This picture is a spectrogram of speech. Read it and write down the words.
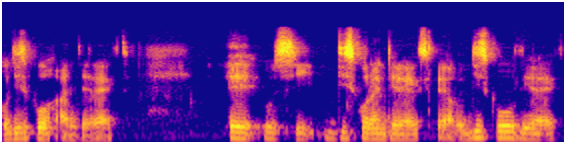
au discours indirect et aussi discours indirect vers le discours direct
